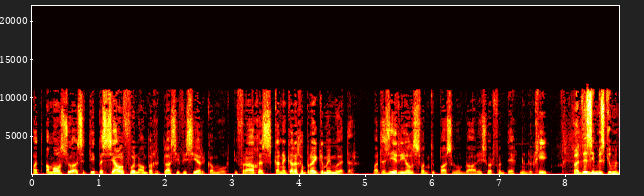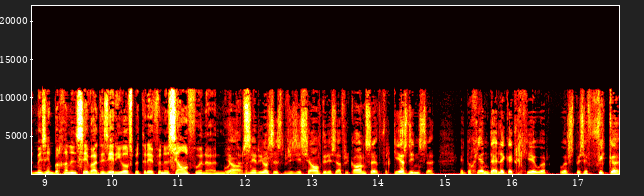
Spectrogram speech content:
wat almal so as 'n tipe selfoon amper geklassifiseer kan word. Die vraag is, kan ek hulle gebruik in my motor? Wat is die reëls van toepassing op daardie soort van tegnologie? Wat is die miskien moet mense net begin en sê wat is die reëls betreffende selfone in motors? Ja, want die reëls is presies dieselfde. Die Suid-Afrikaanse verkeersdienste het nog geen duidelikheid gegee oor oor spesifieke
